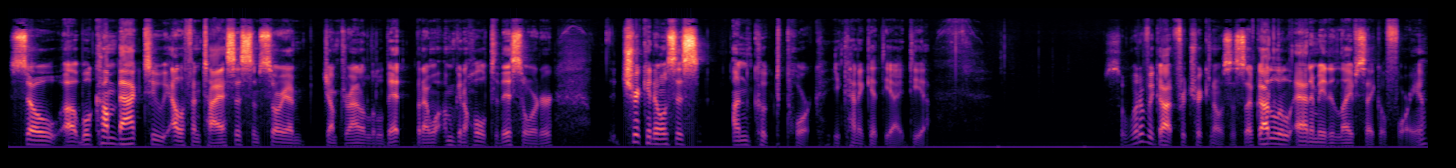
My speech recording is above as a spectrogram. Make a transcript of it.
so uh, we'll come back to elephantiasis. I'm sorry I jumped around a little bit, but I, am going to hold to this order. Trichinosis, uncooked pork. You kind of get the idea. So what have we got for trichinosis? I've got a little animated life cycle for you.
